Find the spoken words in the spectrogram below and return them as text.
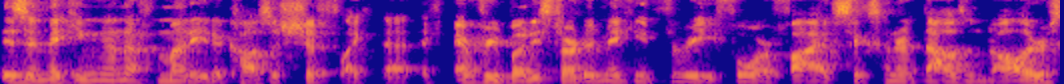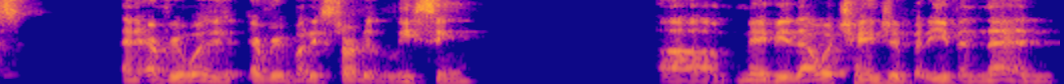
isn't making enough money to cause a shift like that. If everybody started making three, four, five, six hundred thousand dollars, and everybody everybody started leasing, um, maybe that would change it. But even then,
